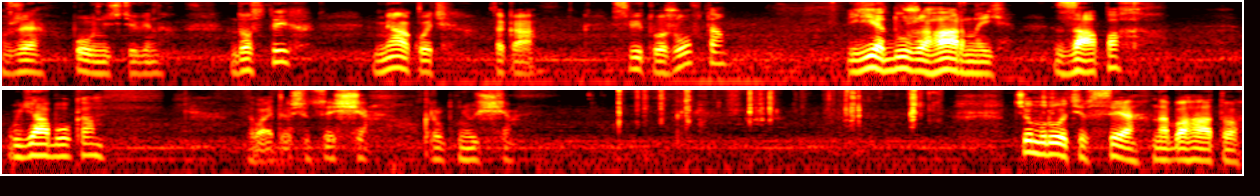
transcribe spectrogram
вже повністю він достиг. М'якоть така світло-жовта. Є дуже гарний запах у яблука. Давайте ось оце ще крупнюще. В цьому році все набагато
